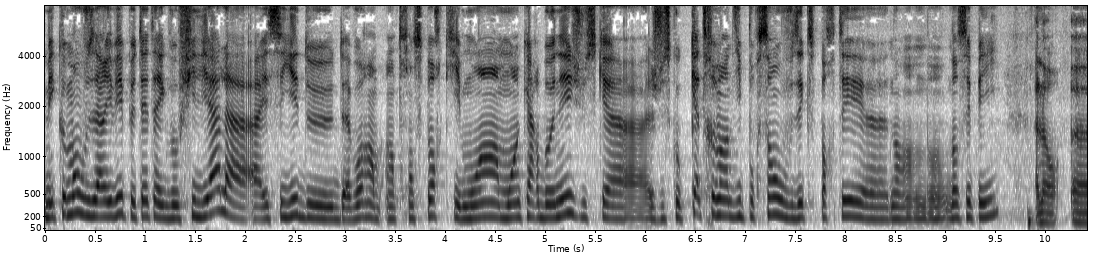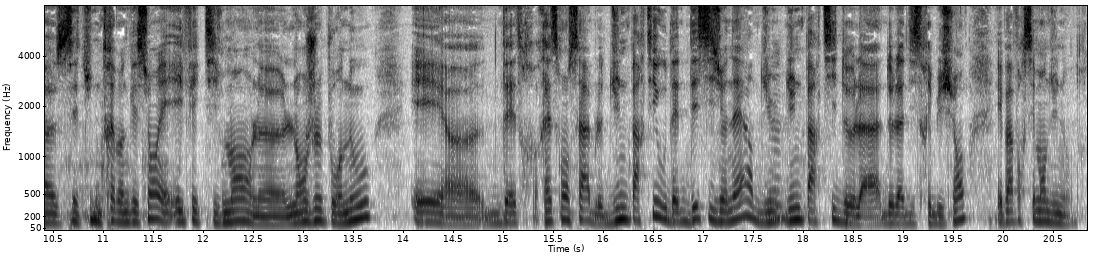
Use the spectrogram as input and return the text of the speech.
Mais comment vous arrivez peut-être avec vos filiales à, à essayer d'avoir un, un, transport qui est moins moins carboné jusqu'à jusqu'aux 90% où vous exportez dans, dans, dans ces pays? Alors c'est une très bonne question et effectivement l'enjeu le, pour nous est d'être responsable d'une partie ou d'être décisionnaire d'une mmh. partie de la de la distribution et pas forcément d'une autre.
